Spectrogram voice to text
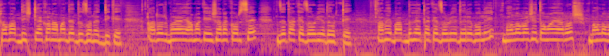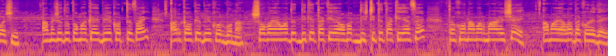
সবার দৃষ্টি এখন আমাদের দুজনের দিকে। আরুষ ভাই আমাকে ইশারা করছে যে তাকে জড়িয়ে ধরতে। আমি বাধ্য হয়ে তাকে জড়িয়ে ধরে বলি, ভালোবাসি তোমায় আরুষ ভালোবাসি। আমি শুধু তোমাকেই বিয়ে করতে চাই, আর কাউকে বিয়ে করব না। সবাই আমাদের দিকে তাকিয়ে অবাক দৃষ্টিতে তাকিয়ে আছে। তখন আমার মা এসে আমায় আলাদা করে দেয়।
